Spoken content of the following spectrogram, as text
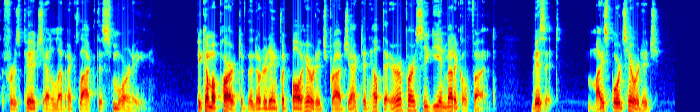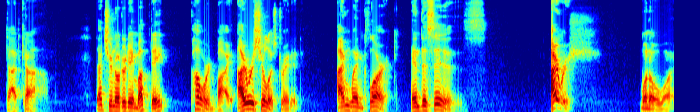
The first pitch at 11 o'clock this morning. Become a part of the Notre Dame Football Heritage Project and help the Ara Parseghian Medical Fund. Visit mysportsheritage.com. That's your Notre Dame update, powered by Irish Illustrated. I'm Len Clark, and this is Irish 101.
